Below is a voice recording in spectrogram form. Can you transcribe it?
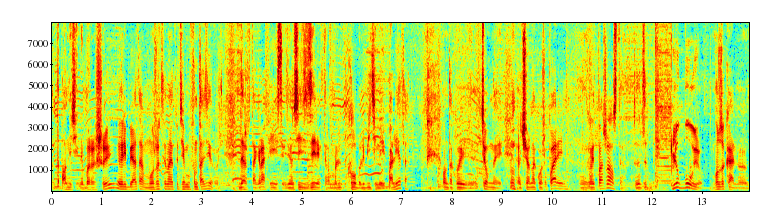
дополнительные барыши, ребята, можете на эту тему фантазировать. Даже фотографии есть, где он сидит с директором клуба любителей балета. Он такой темный, э, чернокожий парень. Он говорит, пожалуйста, любую музыкальную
